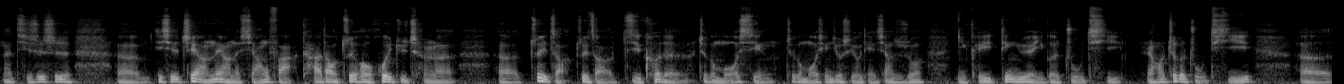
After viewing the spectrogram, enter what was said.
那其实是呃一些这样那样的想法，它到最后汇聚成了呃最早最早极客的这个模型。这个模型就是有点像是说，你可以订阅一个主题，然后这个主题。呃，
